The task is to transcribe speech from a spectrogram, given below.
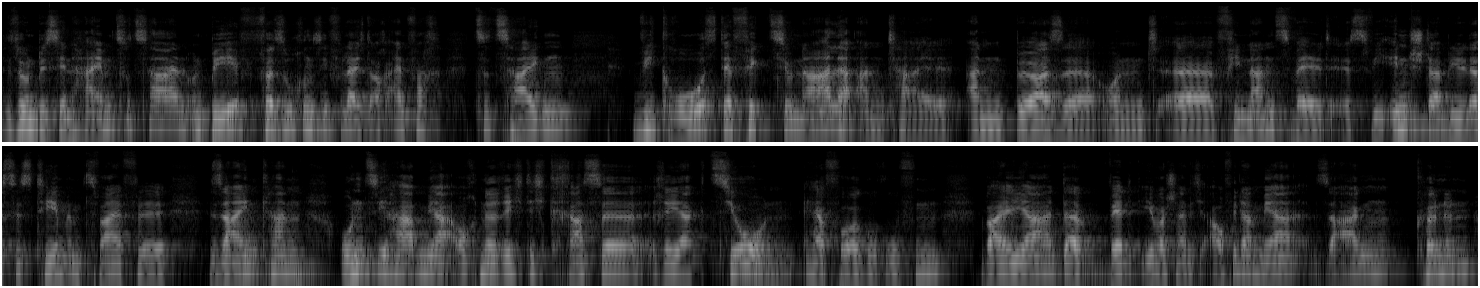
so ein bisschen heimzuzahlen und B, versuchen sie vielleicht auch einfach zu zeigen, wie groß der fiktionale Anteil an Börse und äh, Finanzwelt ist, wie instabil das System im Zweifel sein kann. Und sie haben ja auch eine richtig krasse Reaktion hervorgerufen, weil ja, da werdet ihr wahrscheinlich auch wieder mehr sagen können,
